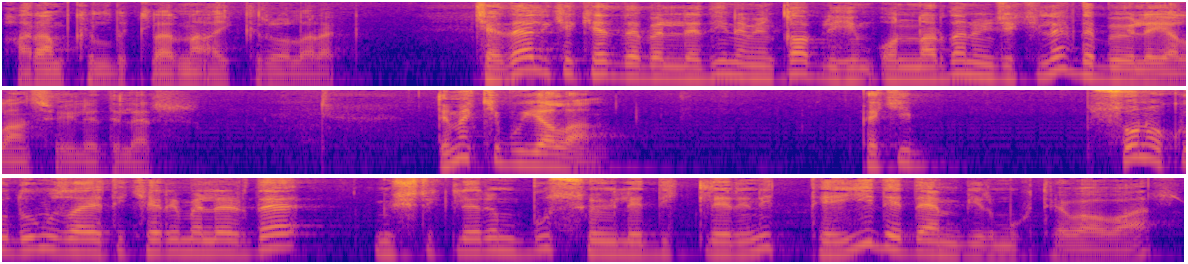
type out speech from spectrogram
haram kıldıklarına aykırı olarak. كَذَٰلِكَ كَذَّبَ الَّذ۪ينَ مِنْ قَبْلِهِمْ Onlardan öncekiler de böyle yalan söylediler. Demek ki bu yalan. Peki son okuduğumuz ayeti kerimelerde müşriklerin bu söylediklerini teyit eden bir muhteva var.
